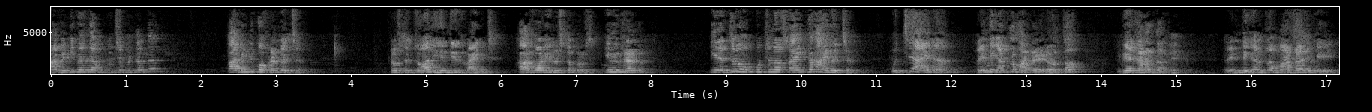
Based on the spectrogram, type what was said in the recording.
ఆమె ఇంటికి వెళ్తే ఆమె కూర్చోబెట్టిన తర్వాత ఆమె ఇంటికి ఒక ఫ్రెండ్ వచ్చాడు. Professor John Henry Wright Harvard యూనివర్సిటీలో ప్రొఫెసర్. ఈమె ఫ్రెండ్ వీరిద్దరూ కూర్చున్నారు సాయంకాలం ఆయన వచ్చాడు. వచ్చి ఆయన రెండు గంటలు మాట్లాడాడు. ఎవరితో? వివేకానంద. రెండు గంటలు మాట్లాడితే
